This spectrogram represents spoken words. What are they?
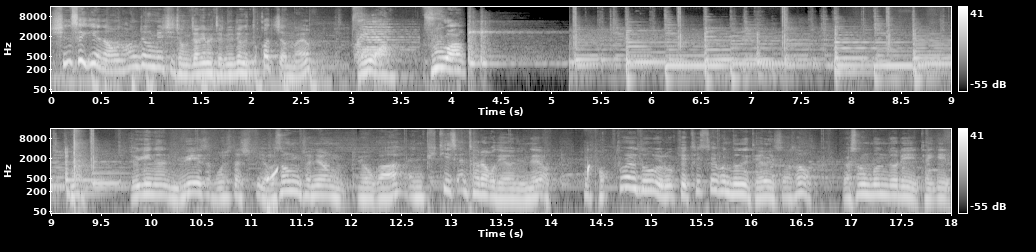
신세기에 나온 황정민 씨 정장이랑 제 정장이 똑같지 않나요? 주왕 주왕 네, 여기는 위에서 보시다시피 여성 전용 요가 앤 PT 센터라고 되어 있는데요. 복도에도 이렇게 T7 등이 되어 있어서 여성분들이 되게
